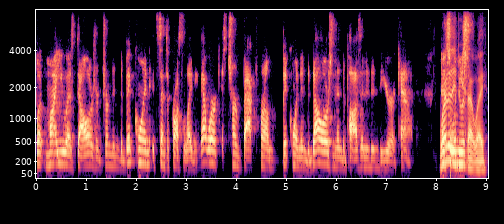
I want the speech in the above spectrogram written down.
but my US dollars are turned into Bitcoin. It's sent across the Lightning Network. It's turned back from Bitcoin into dollars and then deposited into your account. Why and do so they do it that way?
